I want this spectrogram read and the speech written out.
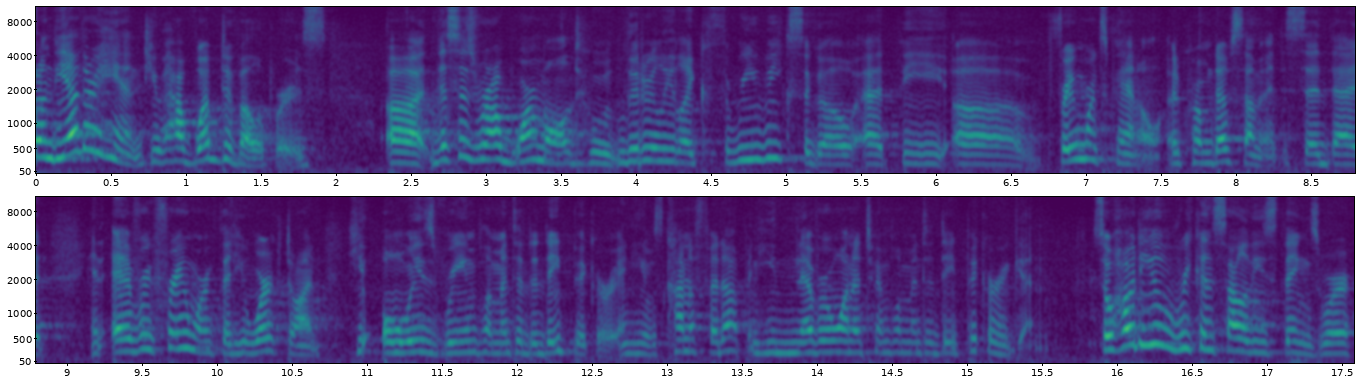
on the other hand, you have web developers. Uh, this is Rob Wormald, who literally like three weeks ago at the uh, frameworks panel at Chrome Dev Summit said that in every framework that he worked on, he always re-implemented a date picker, and he was kind of fed up, and he never wanted to implement a date picker again. So how do you reconcile these things where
